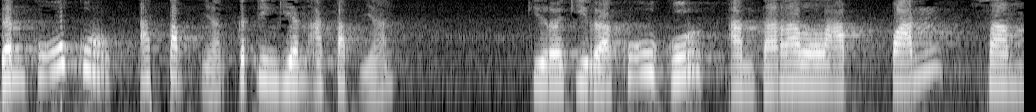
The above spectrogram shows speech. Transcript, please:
Dan kuukur atapnya, ketinggian atapnya kira-kira kuukur antara 8 sam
